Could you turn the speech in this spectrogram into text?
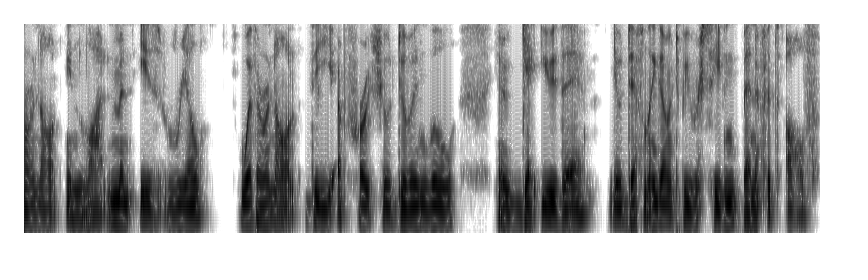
or not enlightenment is real, whether or not the approach you're doing will, you know, get you there, you're definitely going to be receiving benefits of.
